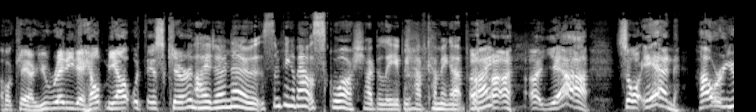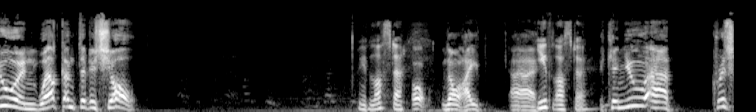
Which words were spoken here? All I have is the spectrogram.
Okay, are you ready to help me out with this, Karen? I don't know. Something about squash, I believe we have coming up, right? Uh, uh, yeah. So, Anne, how are you? And welcome to the show. We've lost her. Oh no, I. Uh, You've lost her. can you, uh, Chris?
